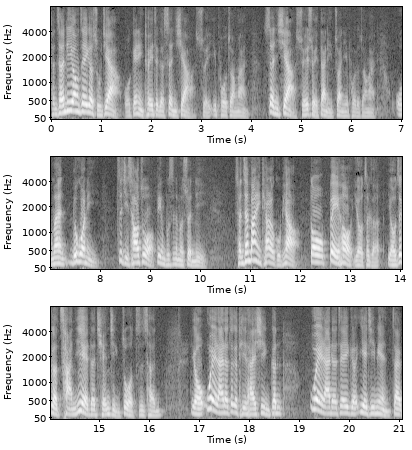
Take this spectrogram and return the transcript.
晨晨利用这个暑假，我给你推这个盛夏水一波专案，盛夏水水带你赚一波的专案。我们如果你自己操作并不是那么顺利，晨晨帮你挑的股票都背后有这个有这个产业的前景做支撑。有未来的这个题材性跟未来的这一个业绩面在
